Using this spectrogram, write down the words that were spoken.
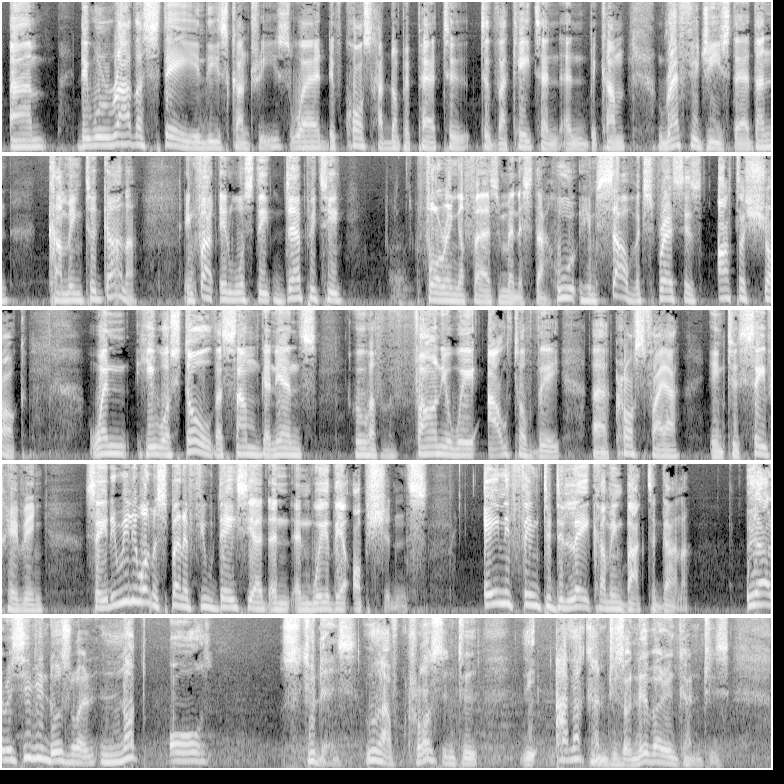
Um, they would rather stay in these countries where they, of course, had not prepared to, to vacate and, and become refugees there than coming to Ghana. In fact, it was the deputy foreign affairs minister who himself expressed his utter shock when he was told that some Ghanaians who have found their way out of the uh, crossfire into safe haven say they really want to spend a few days here and, and weigh their options. Anything to delay coming back to Ghana? We are receiving those not all students who have crossed into the other countries or neighboring countries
